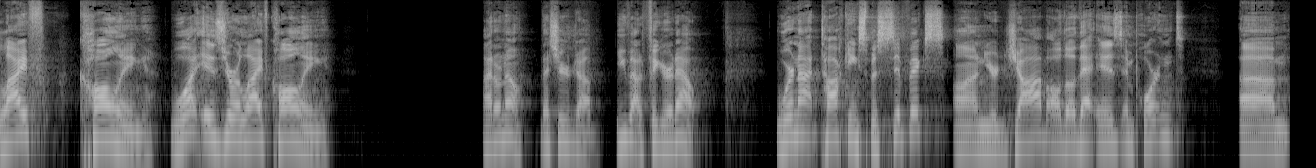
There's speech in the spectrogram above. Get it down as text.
Life calling. What is your life calling? I don't know. That's your job. You got to figure it out. We're not talking specifics on your job, although that is important. Um,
